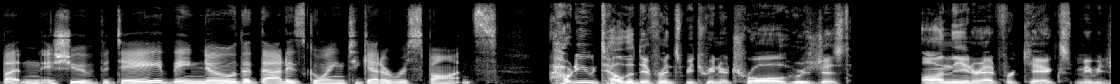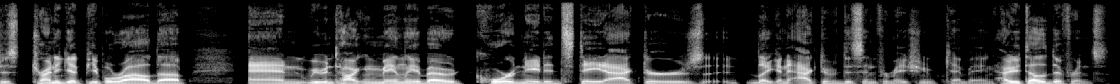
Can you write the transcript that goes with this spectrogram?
button issue of the day, they know that that is going to get a response. How do you tell the difference between a troll who's just on the internet for kicks, maybe just trying to get people riled up, and we've been talking mainly about coordinated state actors, like an active disinformation campaign? How do you tell the difference?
